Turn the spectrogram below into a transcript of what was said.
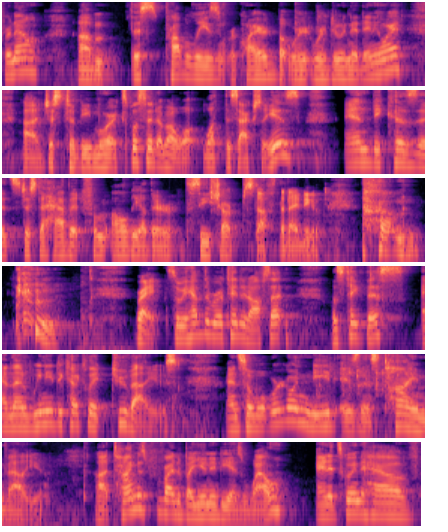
for now. Um, this probably isn't required, but we're, we're doing it anyway, uh, just to be more explicit about what, what this actually is, and because it's just a habit from all the other C sharp stuff that I do. Um, right, so we have the rotated offset. Let's take this, and then we need to calculate two values. And so what we're going to need is this time value. Uh, time is provided by Unity as well, and it's going to have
